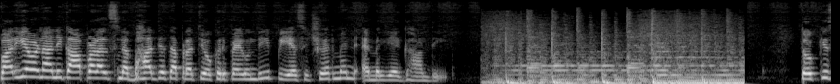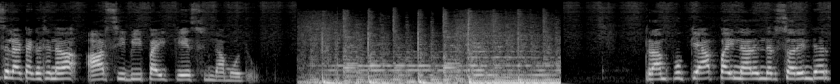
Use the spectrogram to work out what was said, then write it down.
పర్యావరణాన్ని కాపాడాల్సిన బాధ్యత ప్రతి ఒక్కరిపై ఉంది. PSC chairman MLA Gandhi. తొక్కిసలాట ఘటన ఆర్సీబీపై కేసు నమోదు. ట్రంప్ క్యాప్ పై Narender surrender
